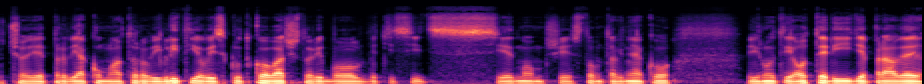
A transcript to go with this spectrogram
čo je prvý akumulátorový litiový skutkovač, ktorý bol v 2007-2006 tak nejako vyhnutý. Odtedy ide práve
